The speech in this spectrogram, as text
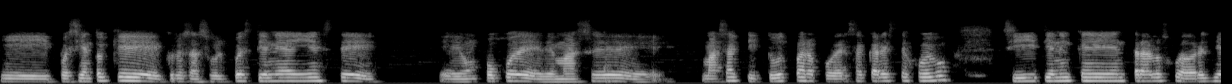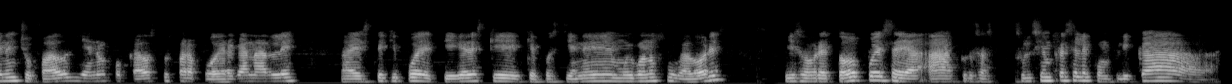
y pues siento que Cruz Azul pues tiene ahí este eh, un poco de, más, eh, más actitud para poder sacar este juego. Sí tienen que entrar los jugadores bien enchufados, bien enfocados pues para poder ganarle a este equipo de Tigres que, pues tiene muy buenos jugadores y sobre todo pues eh, a, Cruz Azul siempre se le complica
